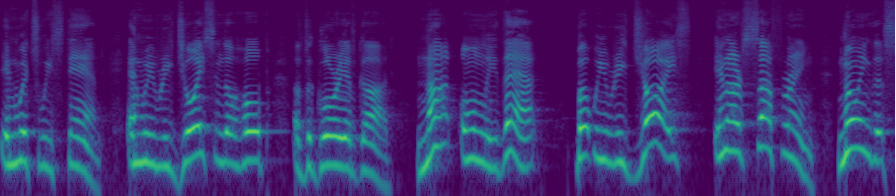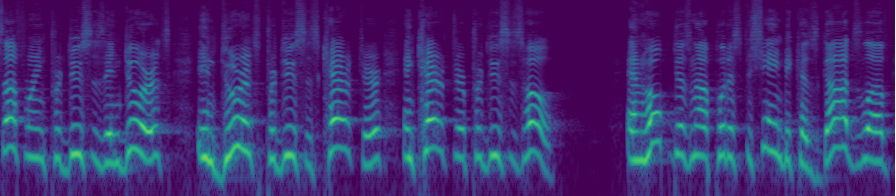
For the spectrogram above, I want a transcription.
in which we stand. And we rejoice in the hope of the glory of God. Not only that, but we rejoice in our suffering, knowing that suffering produces endurance, endurance produces character, and character produces hope. And hope does not put us to shame because God's love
